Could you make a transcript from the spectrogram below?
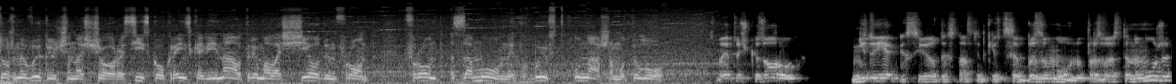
Тож не виключено, що російсько-українська війна отримала ще один фронт фронт замовних вбивств у нашому тилу. З моєї точки зору, ні до яких серйозних наслідків це безумовно призвести не може.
